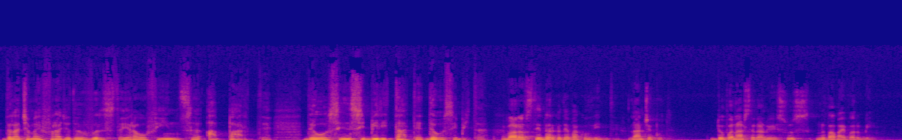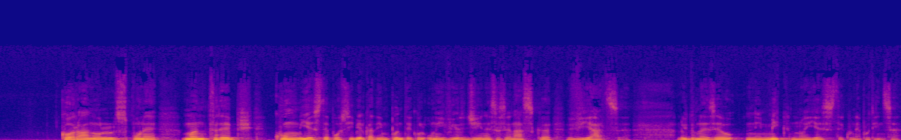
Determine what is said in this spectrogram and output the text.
de la cea mai fragedă vârstă, era o ființă aparte, de o sensibilitate deosebită. Va rosti doar câteva cuvinte, la început. După nașterea lui Isus, nu va mai vorbi. Coranul spune, mă întrebi cum este posibil ca din pântecul unei virgine să se nască viață. Lui Dumnezeu nimic nu este cu neputință.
